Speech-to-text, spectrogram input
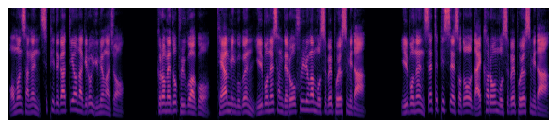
엄원상은 스피드가 뛰어나기로 유명하죠. 그럼에도 불구하고 대한민국은 일본을 상대로 훌륭한 모습을 보였습니다. 일본은 세트피스에서도 날카로운 모습을 보였습니다.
